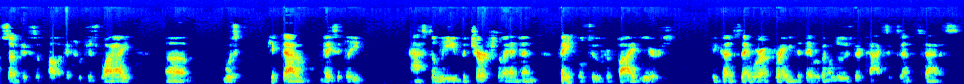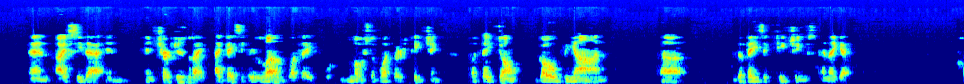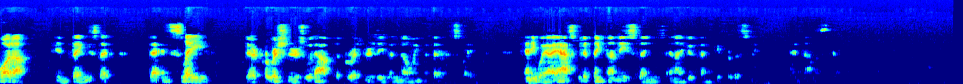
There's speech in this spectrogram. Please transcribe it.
subjects of politics, which is why I uh, was kicked out of basically asked to leave the church that I had been faithful to for five years because they were afraid that they were going to lose their tax exempt status. And I see that in, in churches that I, I basically love what they, most of what they're teaching, but they don't go beyond, uh, the basic teachings and they get caught up in things that, that enslave their parishioners without the parishioners even knowing that they're enslaved. Anyway, I ask you to think on these things, and I do thank you.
